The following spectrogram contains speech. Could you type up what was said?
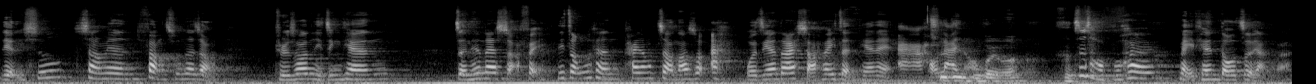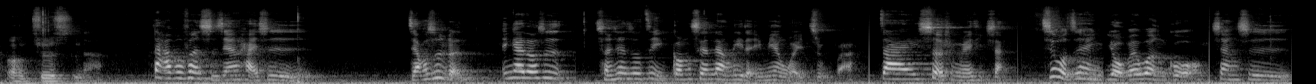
脸书上面放出那种，比如说你今天整天都在耍废，你总不可能拍张照然后说啊，我今天都在耍废一整天呢，啊，好烂哦。不会吗？至少不会每天都这样吧。嗯，确实。大部分时间还是，只要是人，应该都是呈现出自己光鲜亮丽的一面为主吧，在社群媒体上。其实我之前有被问过，像是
